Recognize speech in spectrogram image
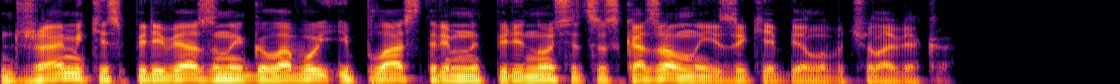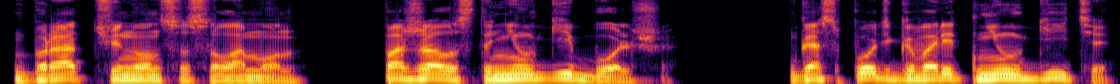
Джамики с перевязанной головой и пластырем на переносице сказал на языке белого человека. «Брат Чинонса Соломон, пожалуйста, не лги больше. Господь говорит, не лгите.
